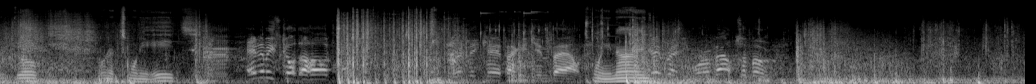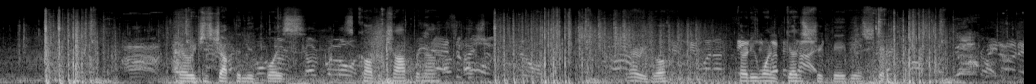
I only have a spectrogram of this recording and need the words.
we go. One at 28, Enemy's got the hard. Friendly care package inbound. 29. Get ready. We're about to move. There, we just dropped the nuke, boys. It's called the chopper now. There we go. 2-1 on station. 31 gun streak, baby. Let's get it.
